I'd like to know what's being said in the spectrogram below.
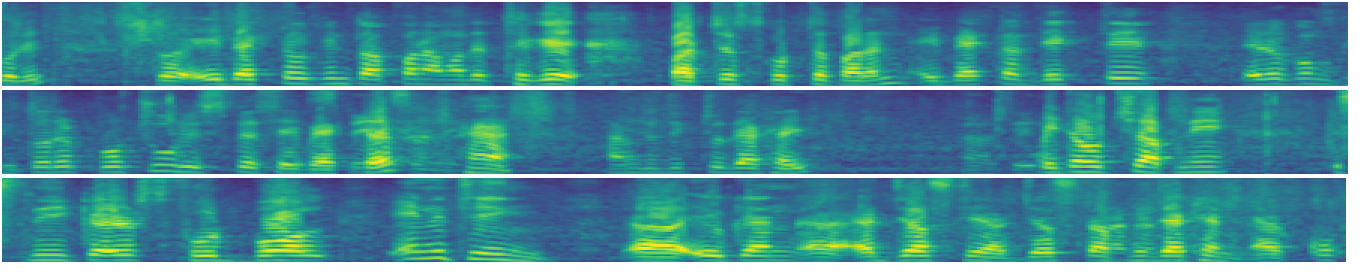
করি। তো এই ব্যাগটাও কিন্তু আপনারা আমাদের থেকে পারচেস করতে পারেন। এই ব্যাগটা দেখতে এরকম ভিতরে প্রচুর স্পেস এই ব্যাগটা হ্যাঁ আমি যদি একটু দেখাই. এটা হচ্ছে আপনি sneakers football anything you can adjust here just আপনি দেখেন কত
